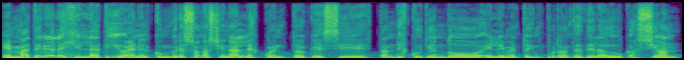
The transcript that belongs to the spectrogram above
En materia legislativa, en el Congreso Nacional les cuento que se están discutiendo elementos importantes de la educación.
